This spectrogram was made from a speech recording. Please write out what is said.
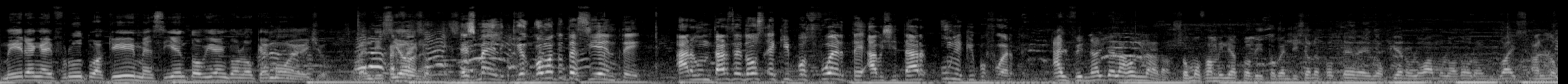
miren el fruto aquí, me siento bien con lo que hemos hecho. Bendiciones. Esmel, ¿qué- ¿cómo tú te sientes a juntarse dos equipos fuertes a visitar un equipo fuerte. Al final de la jornada, somos familia todito. Bendiciones por ustedes, los quiero, los amo, los adoro. Guys, a los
